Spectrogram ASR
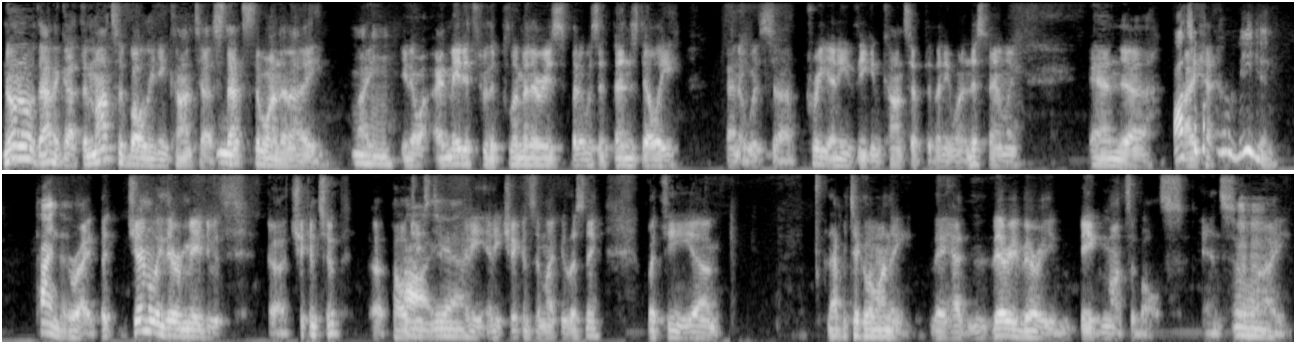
No, no, that I got the matzo ball eating contest. Mm. That's the one that I I Mhm. you know I made it through the preliminaries, but it was at Ben's Deli, and it was uh, pre any vegan concept of anyone in this family. And uh, Lots I of ha- vegan, kind of. right, but generally they're made with uh, chicken soup. Uh, apologies Ah, to yeah. any any chickens that might be listening, but the um, that particular one they they had very very big matzo balls, and so Mhm. I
